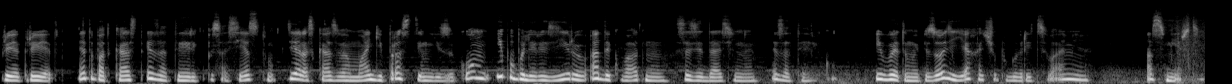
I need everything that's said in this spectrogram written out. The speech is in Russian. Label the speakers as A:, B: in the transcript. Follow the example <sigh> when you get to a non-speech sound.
A: Привет-привет! Это подкаст «Эзотерик по соседству», где я рассказываю о магии простым языком и популяризирую адекватную, созидательную эзотерику. И в этом эпизоде я хочу поговорить с вами о смерти.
